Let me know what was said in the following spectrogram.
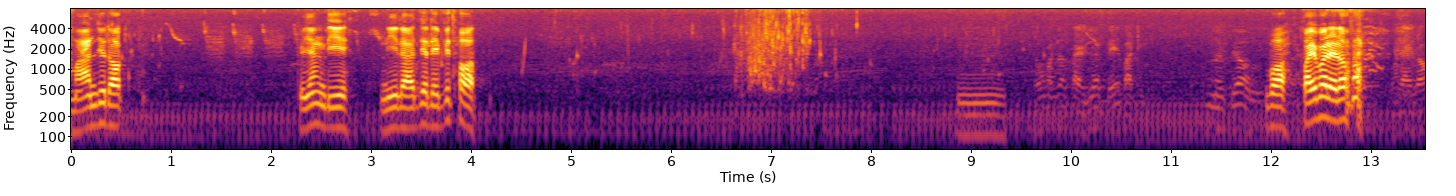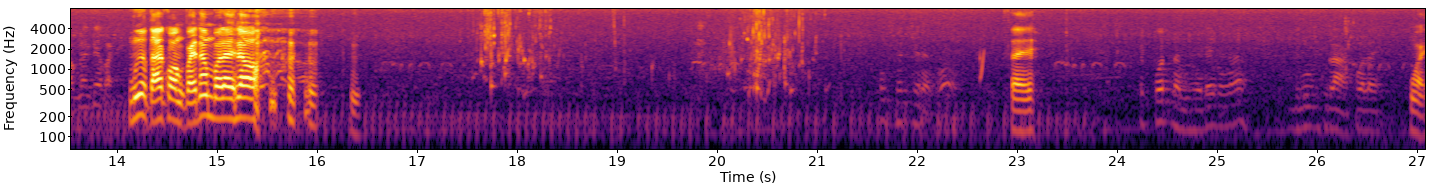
หมานอยู่ดอก ก็ยังดี นี่แหละจะได้ไปทอดอืม เขาก็ต้องใส่เลือกได้บัดนี้เลือกเดียว บ่ไปบ่ได้แล้วบ่ได้ดอกเลือกได้บัดนี้มือตากล้องไปน้ำบ่ได้แล้วใส่ไปปลดนั่นให้ได้จังวะดึงกุหลาบอะไรห่วย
